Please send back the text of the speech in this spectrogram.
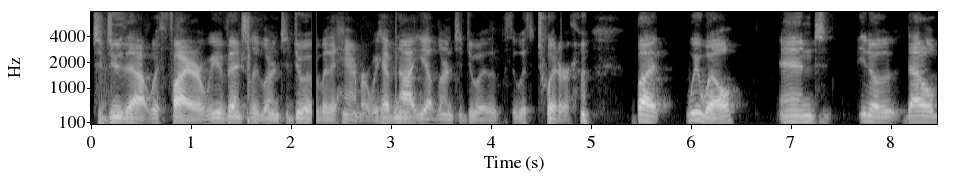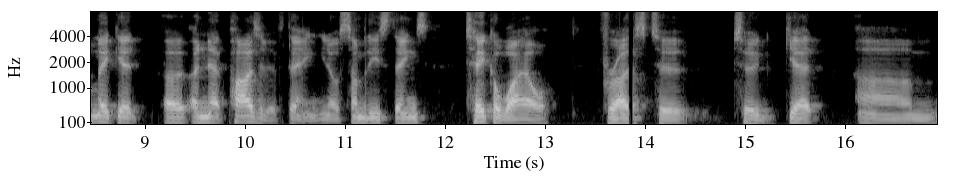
to do that with fire we eventually learned to do it with a hammer we have not yet learned to do it with, with twitter but we will and you know that'll make it a, a net positive thing you know some of these things take a while for us to to get um,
